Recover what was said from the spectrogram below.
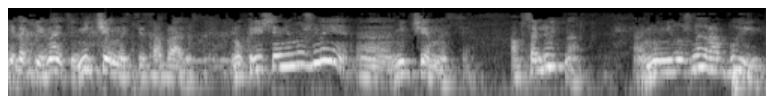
И такие, знаете, никчемности собрались. Но Кришне не нужны э, никчемности. Абсолютно. Ему не нужны рабы.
